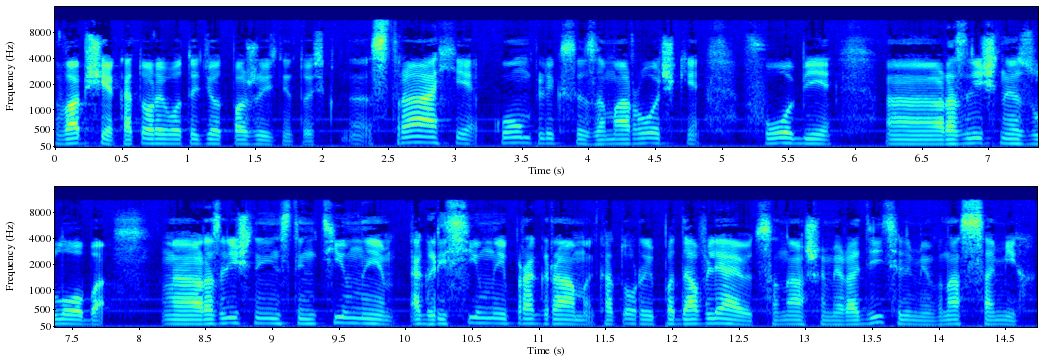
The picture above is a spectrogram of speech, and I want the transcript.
вообще, который вот идет по жизни, то есть э, страхи, комплексы, заморочки, фобии, э, различная злоба, э, различные инстинктивные, агрессивные программы, которые подавляются нашими родителями в нас самих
